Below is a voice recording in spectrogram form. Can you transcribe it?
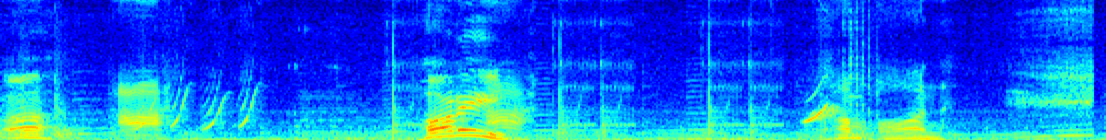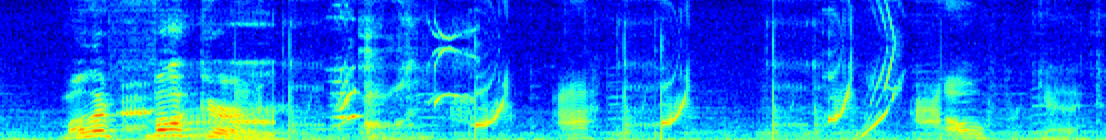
Ah, ah, Putty! ah. Come on. Motherfucker! Ah. Oh, forget it.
